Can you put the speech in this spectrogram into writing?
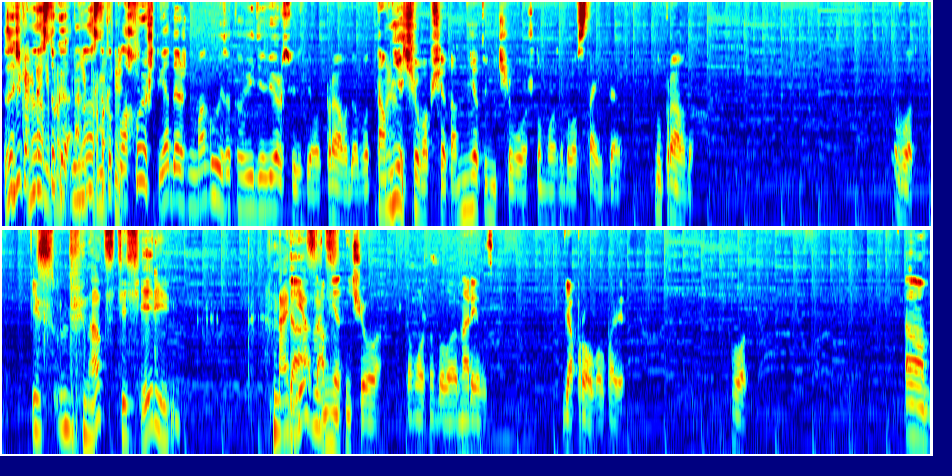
Знаешь, Никогда оно настолько, не, не оно настолько плохое, что я даже не могу из этого видеоверсию сделать, правда. Вот там нечего вообще, там нету ничего, что можно было вставить даже. Ну, правда. Вот. Из 12 серий нарезать... Да, там нет ничего, что можно было нарезать. Я пробовал, поверь. Вот. Um,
